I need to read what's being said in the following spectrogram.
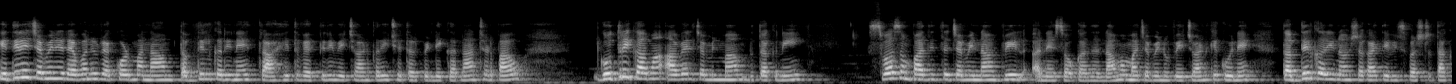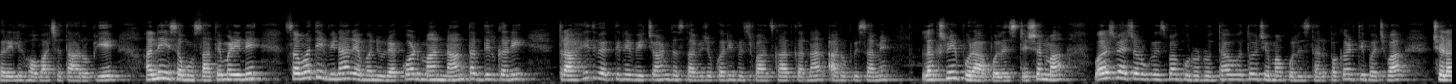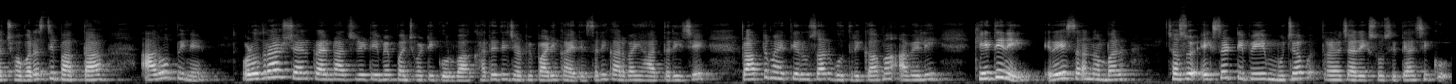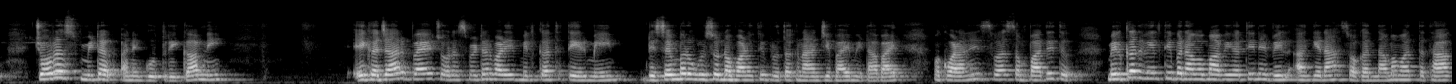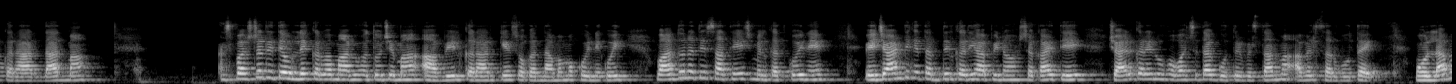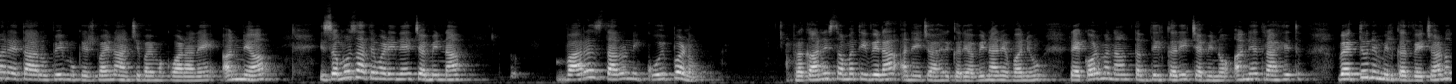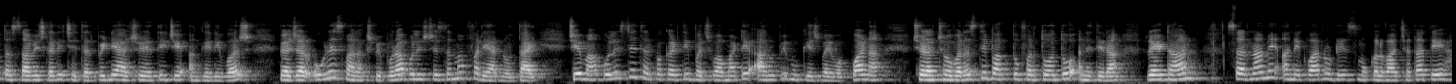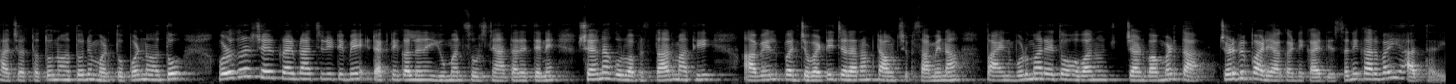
ખેતીની જમીને રેવન્યુ રેકોર્ડમાં નામ તબદીલ કરીને ત્રાહિત વ્યક્તિની વેચાણ કરી છેતરપિંડી કરનાર ઝડપાયો ગોત્રિકામાં આવેલ જમીનમાં મૃતકની સ્વસંપાદિત જમીનના વિલ અને સોગંદનામામાં જમીનનું વેચાણ કે કોઈને તબદીલ કરી ન શકાય તેવી સ્પષ્ટતા કરેલી હોવા છતાં આરોપીએ અને સમૂહ સાથે મળીને સંમતિ વિના રેવન્યુ રેકોર્ડમાં નામ તબદીલ કરી ત્રાહિત વ્યક્તિને વેચાણ દસ્તાવેજો કરી વિશ્વાસઘાત કરનાર આરોપી સામે લક્ષ્મીપુરા પોલીસ સ્ટેશનમાં વર્ષ બે હજાર ઓગણીસમાં ગુનો નોંધાયો હતો, જેમાં પોલીસ ધરપકડથી બચવા છેલ્લા છ વર્ષથી ભાગતા આરોપીને વડોદરા શહેર ક્રાઇમ બ્રાન્ચની ટીમે પંચવટી ગોરવા ખાતેથી ઝડપી પાડી કાયદેસરની કાર્યવાહી હાથ ધરી છે. પ્રાપ્ત માહિતી અનુસાર ગોત્રિકામાં આવેલી ખેતીની રેસ નંબર છસો એકસઠ ટીપી મુજબ ત્રણ હજાર એકસો સિત્યાસી ચોરસ મીટર અને ગોત્રી ગામની એક હજાર બે ચોરસ મીટરવાળી મિલકત તેરમી ડિસેમ્બર ઓગણીસો નવ્વાણુંથી મૃતક નાનજીભાઈ મીઠાભાઈ મકવાણાની સ્વસંપાદિત મિલકત વિલથી બનાવવામાં આવી હતી અને વિલ અંગેના સોગંદનામામાં તથા કરારદાદમાં સ્પષ્ટ રીતે ઉલ્લેખ કરવામાં આવ્યો હતો, જેમાં આ વેલ કરાર કે સોગંદનામામાં કોઈને કોઈ વાંધો નથી, સાથે જ મિલકત કોઈને વેચાણથી કે તબદીલ કરી આપી ન શકાય તે જાહેર કરેલું હોવા છતાં ગોત્રી વિસ્તારમાં આવેલ સર્વોદય મોહલ્લામાં રહેતા આરોપી મુકેશભાઈ નાનજીભાઈ મકવાણાને અન્ય ઇસમો સાથે મળીને જમીનના વારસદારોની કોઈ પણ પ્રકારની સંમતિ વિના અને જાહેર કર્યા વિના વન્યુ રેકોર્ડમાં નામ તબદીલ કરી જમીનનો અન્ય ત્રાહિત વ્યક્તિઓની મિલકત વેચાણનો દસ્તાવેજ કરી છેતરપિંડી આચરી હતી, જે અંગેની વર્ષ બે હજાર ઓગણીસમાં લક્ષ્મીપુરા પોલીસ સ્ટેશનમાં ફરિયાદ નોંધાઈ, જેમાં પોલીસની ધરપકડથી બચવા માટે આરોપી મુકેશભાઈ મકવાણા છેલ્લા છ વર્ષથી ભાગતો ફરતો હતો અને તેના રહેઠાણ સરનામે અનેકવાર નોટિસ મોકલવા છતાં તે હાજર થતો ન હતો ને મળતો પણ ન હતો. વડોદરા શહેર ક્રાઇમ બ્રાન્ચની ટીમે ટેકનિકલ અને હ્યુમન સોર્સને આધારે તેને શહેરના ગોરવા વિસ્તારમાંથી આવેલ પંચવટી જલારામ ટાઉનશીપ સામેના પાઇનવુડમાં રહેતો હોવાનું જાણવા મળતા ઝડપી પાડી આગળની કાયદેસરની કાર્યવાહી હાથ ધરી.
